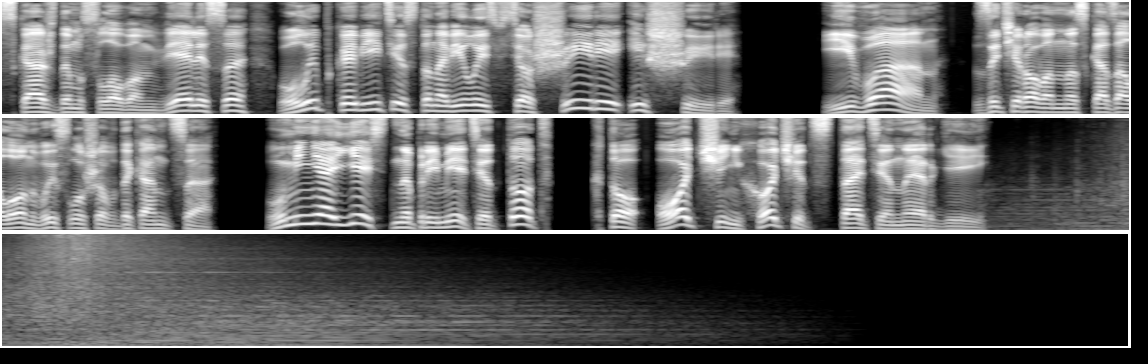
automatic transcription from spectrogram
С каждым словом Велеса улыбка Вити становилась все шире и шире. «Иван!» — зачарованно сказал он, выслушав до конца. «У меня есть на примете тот, кто очень хочет стать энергией».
